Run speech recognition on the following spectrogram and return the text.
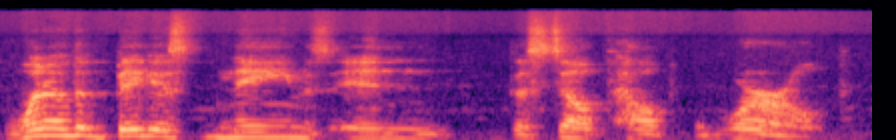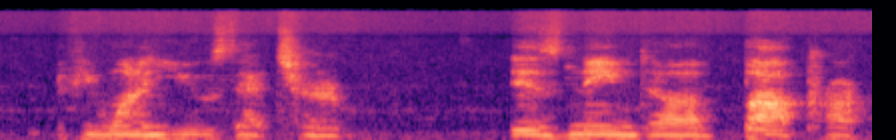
One of the biggest names in the self help world, if you want to use that term, is named uh, Bob Proctor.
